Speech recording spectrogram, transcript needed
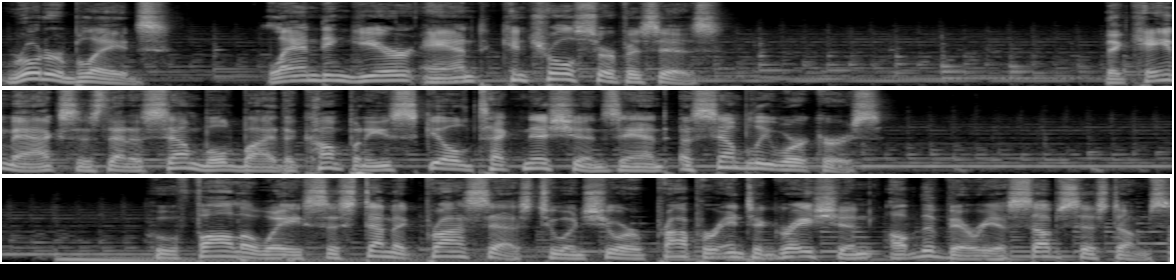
rotor blades, landing gear, and control surfaces. The K-MAX is then assembled by the company's skilled technicians and assembly workers who follow a systemic process to ensure proper integration of the various subsystems.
